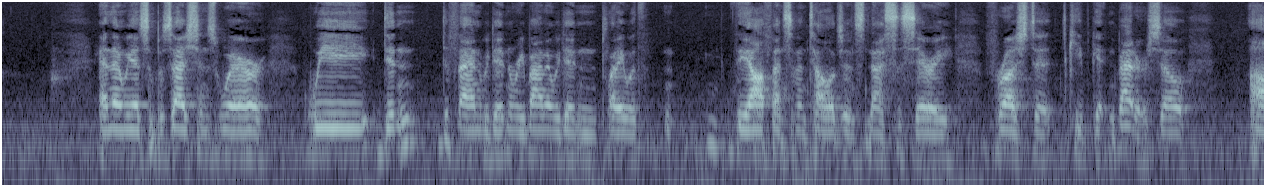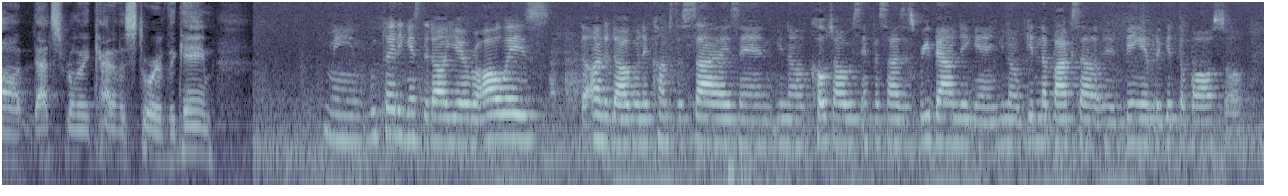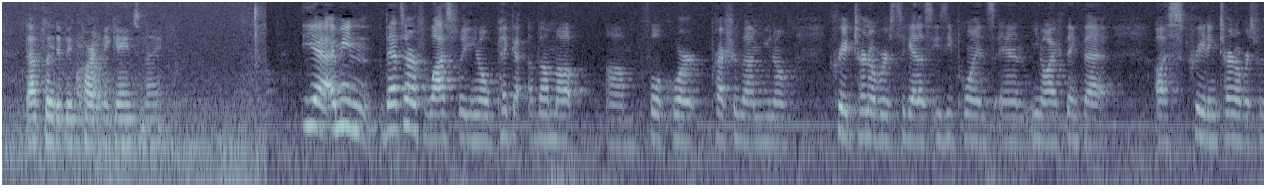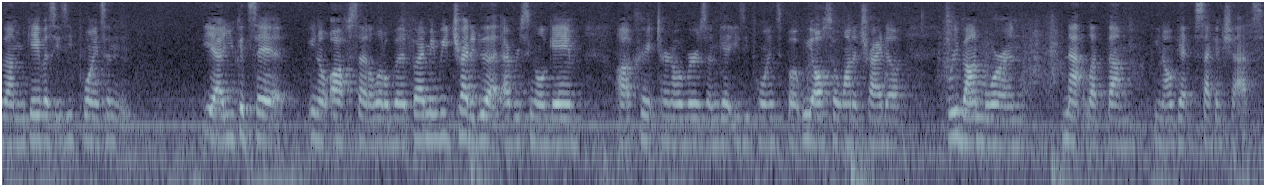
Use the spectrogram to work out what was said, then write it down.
And then we had some possessions where we didn't defend, we didn't rebound, and we didn't play with the offensive intelligence necessary for us to keep getting better. So uh, that's really kind of the story of the game. I mean, we played against it all year. We're always the underdog when it comes to size, and you know, coach always emphasizes rebounding and you know, getting the box out and being able to get the ball. So that played a big part in the game tonight. Yeah, I mean, that's our philosophy. You know, pick them up um, full court, pressure them. You know, create turnovers to get us easy points, and you know, I think that us creating turnovers for them gave us easy points. And yeah, you could say it, you know, offset a little bit, but I mean, we try to do that every single game uh, create turnovers and get easy points, but we also want to try to rebound more and not let them, you know, get second shots.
